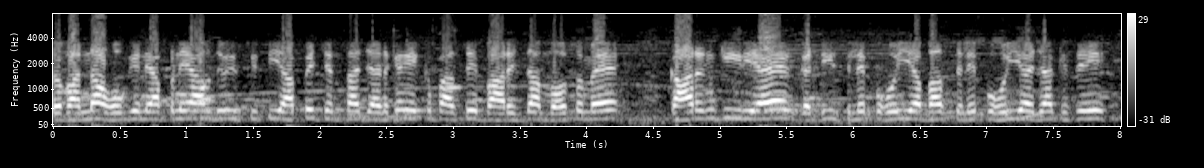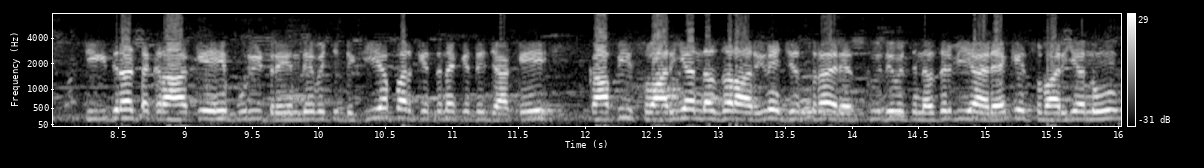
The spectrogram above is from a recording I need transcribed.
ਰਵਾਨਾ ਹੋ ਗਏ ਨੇ। ਆਪਣੇ ਆਪ ਦੇ ਵਿੱਚ ਸਥਿਤੀ ਆਪੇ ਚਿੰਤਾਜਨਕ ਹੈ। ਇੱਕ ਪਾਸੇ ਬਾਰਿਸ਼ ਦਾ ਮੌਸਮ ਹੈ, ਕਾਰਨ ਕੀ ਰਿਹਾ ਹੈ? ਗੱਡੀ ਸਲਿੱਪ ਹੋਈ ਆ, ਬੱਸ ਸਲਿੱਪ ਹੋਈ ਆ ਜਾਂ ਕਿਸੇ ਚੀਜ਼ ਨਾਲ ਟਕਰਾ ਕੇ ਇਹ ਪੂਰੀ ਡਰੇਨ ਦੇ ਵਿੱਚ ਡਿੱਗੀ ਆ, ਪਰ ਕਿਤੇ ਨਾ ਕਿਤੇ ਜਾ ਕੇ ਕਾਫੀ ਸਵਾਰੀਆਂ ਨਜ਼ਰ ਆ ਰਹੀਆਂ ਨੇ। ਜਿਸ ਤਰ੍ਹਾਂ ਰੈਸਕਿਊ ਦੇ ਵਿੱਚ ਨਜ਼ਰ ਵੀ ਆ ਰਿਹਾ ਕਿ ਸਵਾਰੀਆਂ ਨੂੰ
